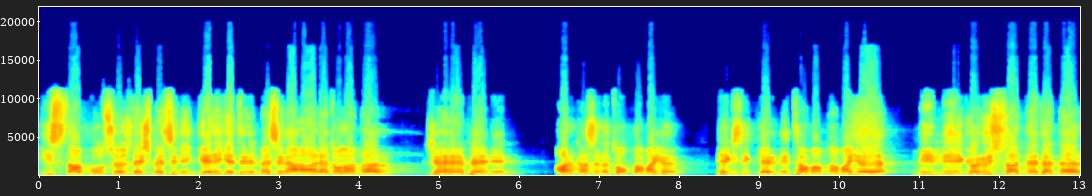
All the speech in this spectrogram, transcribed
İstanbul Sözleşmesi'nin geri getirilmesine alet olanlar, CHP'nin arkasını toplamayı, eksiklerini tamamlamayı milli görüş zannedenler,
